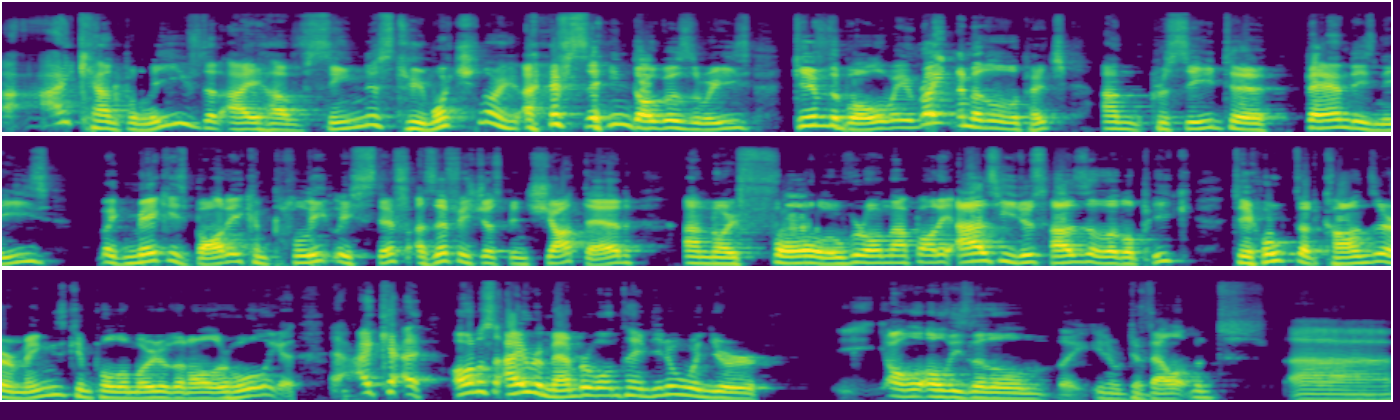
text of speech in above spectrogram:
I can't believe that I have seen this too much now. I have seen Douglas Luiz give the ball away right in the middle of the pitch and proceed to bend his knees, like make his body completely stiff as if he's just been shot dead and now fall over on that body as he just has a little peek to hope that Konsa or Mings can pull him out of another hole. Like, I can't, honestly, I remember one time, you know, when you're all, all these little, like, you know, development, uh,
